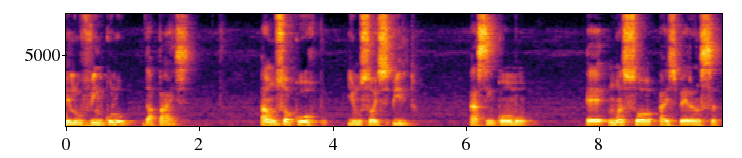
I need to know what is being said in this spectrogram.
pelo vínculo da paz. Há um só corpo e um só espírito, assim como é uma só a esperança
